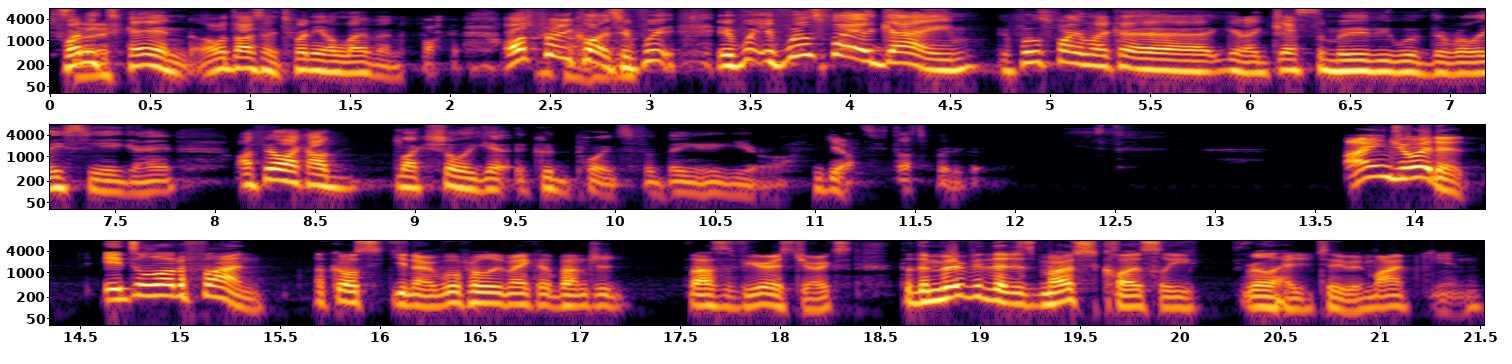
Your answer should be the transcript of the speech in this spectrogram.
2010. Oh, did I say? 2011. Fuck. I was pretty close. If we if we if we was playing a game, if we was playing like a you know guess the movie with the release year game, I feel like I'd like surely get good points for being a year off. Yeah. that's, that's pretty good. I enjoyed it. It's a lot of fun. Of course, you know, we'll probably make a bunch of Fast and Furious jokes, but the movie that is most closely related to, in my opinion,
